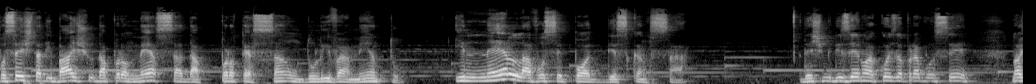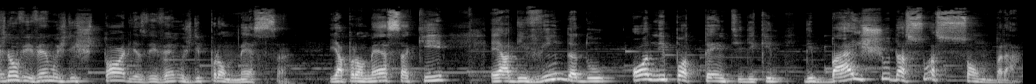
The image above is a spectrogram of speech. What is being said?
Você está debaixo da promessa da proteção, do livramento, e nela você pode descansar. Deixe-me dizer uma coisa para você. Nós não vivemos de histórias, vivemos de promessa. E a promessa aqui é a divinda do onipotente, de que debaixo da sua sombra,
